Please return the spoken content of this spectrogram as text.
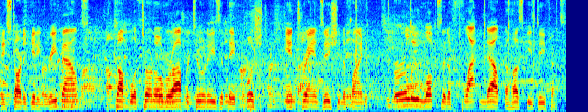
They started getting rebounds, a couple of turnover opportunities that they pushed in transition to find early looks that have flattened out the Huskies defense.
